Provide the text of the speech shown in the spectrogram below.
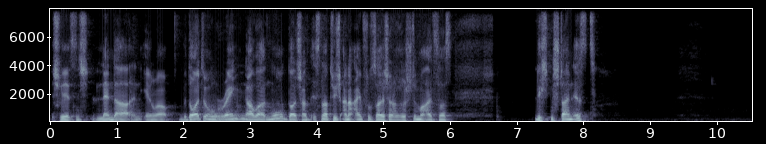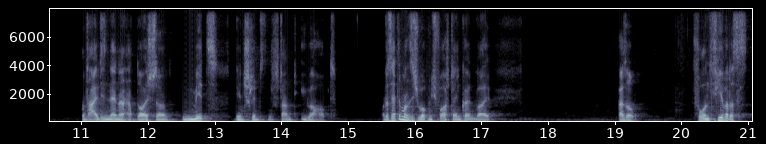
ich will jetzt nicht Länder in ihrer Bedeutung ranken, aber ne, Deutschland ist natürlich eine einflussreichere Stimme, als was Liechtenstein ist. Unter all diesen Ländern hat Deutschland mit den schlimmsten Stand überhaupt. Und das hätte man sich überhaupt nicht vorstellen können, weil, also, für uns hier war das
